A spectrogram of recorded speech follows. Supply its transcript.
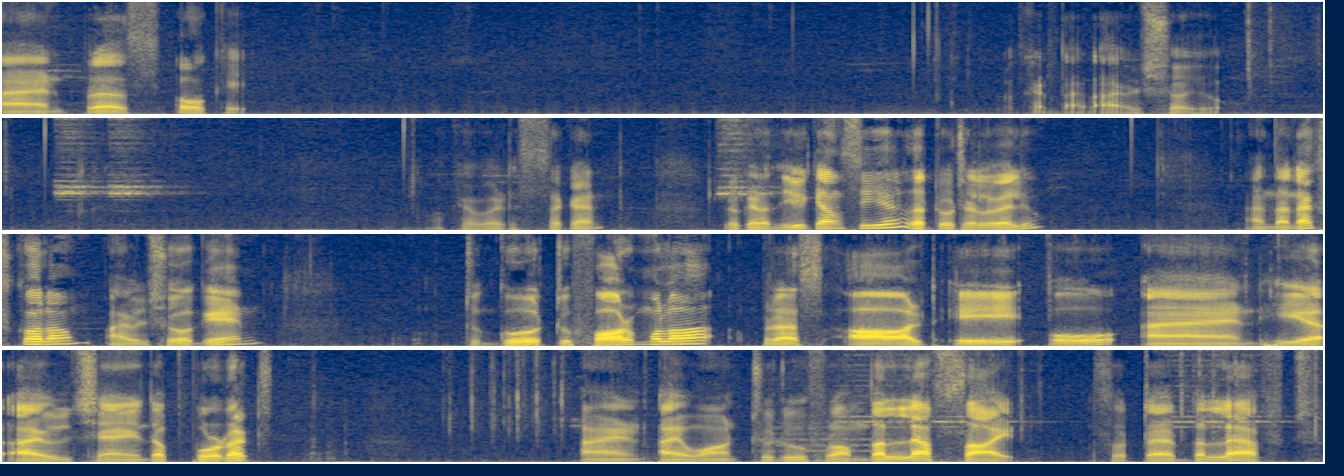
and press OK. Look at that I will show you. Okay wait a second. Look at it you can see here the total value. And the next column I will show again to go to formula press alt a o and here I will change the product and I want to do from the left side. So tap the left.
